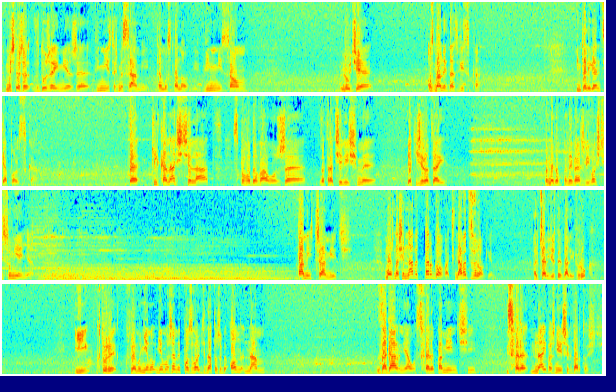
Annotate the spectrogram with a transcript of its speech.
Myślę, że w dużej mierze winni jesteśmy sami temu stanowi. Winni są ludzie o znanych nazwiskach. Inteligencja polska. Te kilkanaście lat spowodowało, że zatraciliśmy jakiś rodzaj pewnego, pewnej wrażliwości sumienia. Pamięć trzeba mieć. Można się nawet targować, nawet z wrogiem, ale trzeba wiedzieć, że to jest dalej wróg i który, któremu nie, nie możemy pozwolić na to, żeby on nam zagarniał sferę pamięci i sferę najważniejszych wartości.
